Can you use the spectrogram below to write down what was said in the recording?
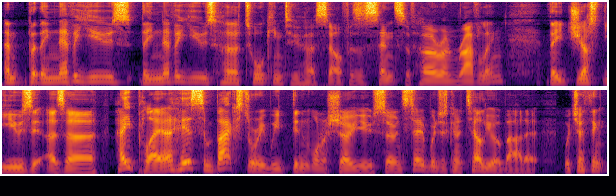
And but they never use they never use her talking to herself as a sense of her unraveling. They just use it as a hey player, here's some backstory we didn't want to show you, so instead we're just going to tell you about it, which I think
